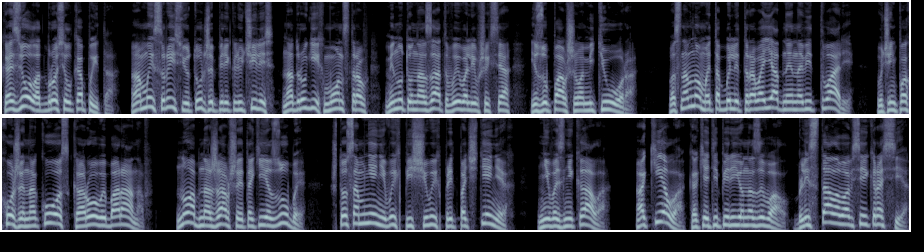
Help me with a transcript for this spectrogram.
Козел отбросил копыта, а мы с рысью тут же переключились на других монстров, минуту назад вывалившихся из упавшего метеора. В основном это были травоядные на вид твари, очень похожие на коз, коров и баранов, но обнажавшие такие зубы, что сомнений в их пищевых предпочтениях не возникало. Акела, как я теперь ее называл, блистала во всей красе.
